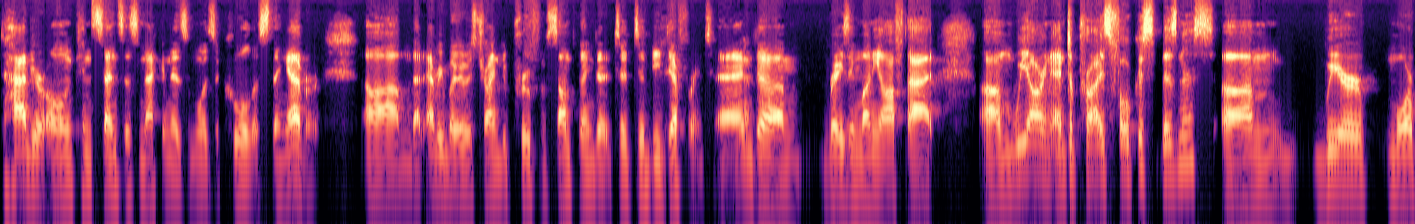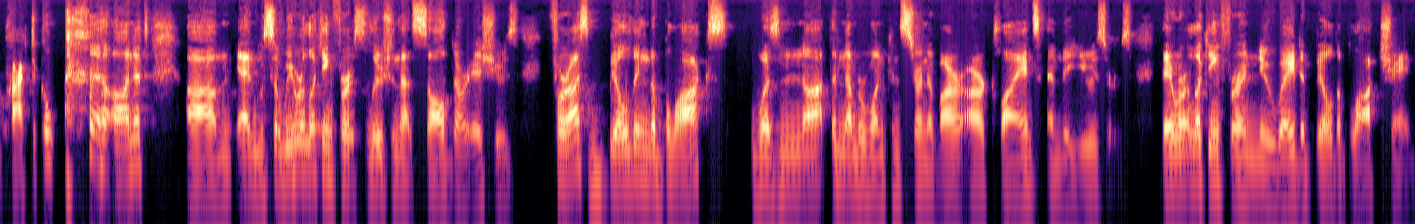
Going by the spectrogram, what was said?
to have your own consensus mechanism was the coolest thing ever. Um, that everybody was trying to proof of something to, to, to be different and um, raising money off that. Um, we are an enterprise focused business. Um, we're more practical on it. Um, and so we were looking for a solution that solved our issues. For us, building the blocks was not the number one concern of our, our clients and the users. They weren't looking for a new way to build a blockchain.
